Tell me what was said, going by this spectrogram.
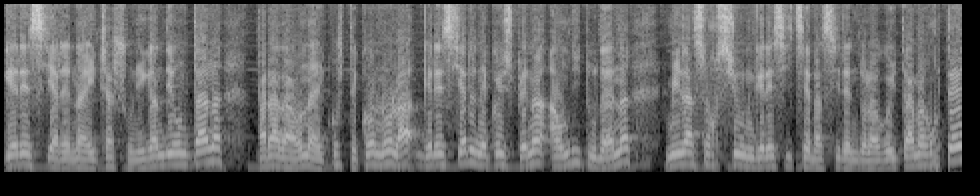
gereziarena itxasun igandiuntan, parada ona ikusteko nola gereziaren ekoizpena haunditu den, mila zorziun gerezitze baziren dola goita amagurte,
